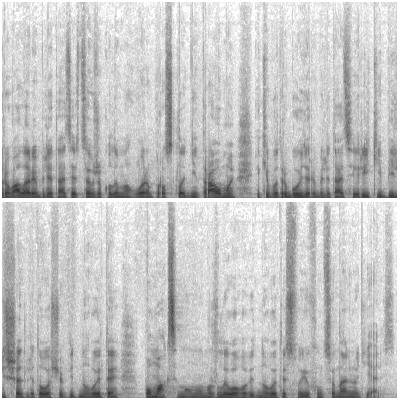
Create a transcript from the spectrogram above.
довготривала реабілітація. Це вже коли ми говоримо про складні травми, які потребують реабілітації рік і більше для того, щоб відновити по максимуму можливого відновити свою функціональну діяльність.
